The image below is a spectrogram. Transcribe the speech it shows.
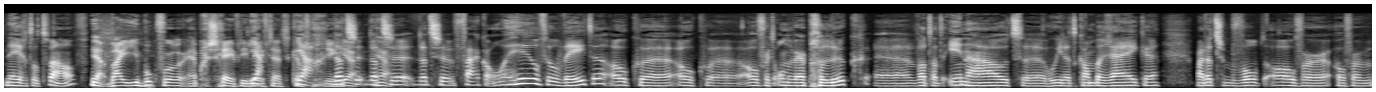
9 tot 12. ja, waar je je boek voor hebt geschreven, die Ja, leeftijdscategorie. Ja, dat, Ze, dat, ja. Ze, dat ze vaak al heel veel weten. Ook, eh, ook eh, over het onderwerp geluk. wat dat inhoudt. hoe je dat kan bereiken. Maar dat ze bijvoorbeeld over, over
